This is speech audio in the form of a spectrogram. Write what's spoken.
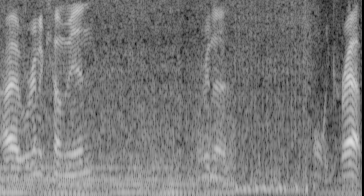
Alright, we're gonna come in. We're gonna. Holy crap.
